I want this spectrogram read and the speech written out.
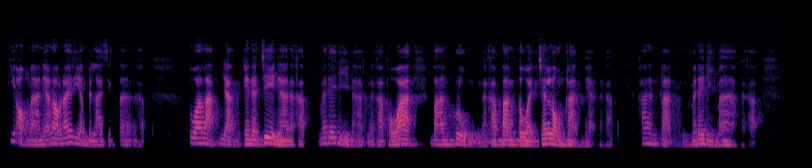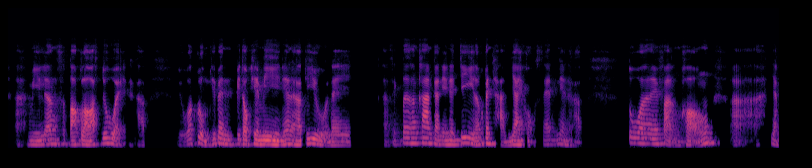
ที่ออกมาเนี่ยเราไล่เรียงเป็นราย sector นะครับ ตัวหลักอย่าง energy เนี่ยนะครับไม่ได้ดีนักนะครับ เพราะว่าบางกลุ่มนะครับ บางตัวอย่างเช่นโรงกลั่นเนี่ยนะครับค่าการกลั่นมันไม่ได้ดีมากนะครับมีเรื่อง Stock Loss ด้วยนะครับ หรือว่ากลุ่มที่เป็นปิโตรเคมีเนี่ยนะครับที่อยู่ใน sector ข้างๆกัน energy แล้วก็เป็นฐานใหญ่ของเซตเนี่ยนะครับ ตัวในฝั่งของออย่าง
